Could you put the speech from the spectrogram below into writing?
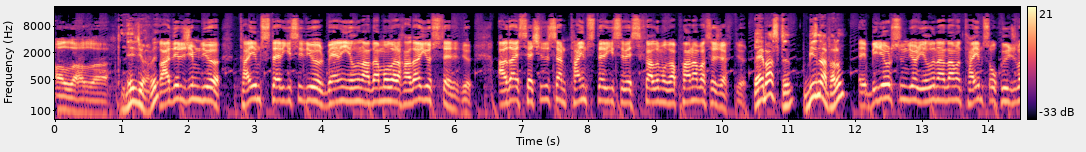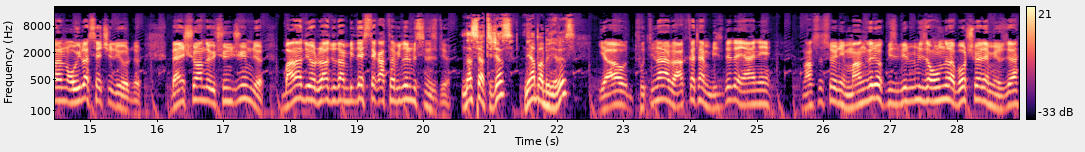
Allah Allah. Ne diyor abi? Kadir'cim diyor Times dergisi diyor beni yılın adamı olarak aday gösterir diyor. Aday seçilirsem Times dergisi vesikalımı kapağına basacak diyor. E bastın. Biz ne yapalım? E, biliyorsun diyor yılın adamı Times okuyucularının oyuyla seçiliyordur. Ben şu anda üçüncüyüm diyor. Bana diyor radyodan bir destek atabilir misiniz diyor. Nasıl atacağız? Ne yapabiliriz? Ya Putin abi hakikaten bizde de yani nasıl söyleyeyim mangır yok biz birbirimize 10 lira borç veremiyoruz ya.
